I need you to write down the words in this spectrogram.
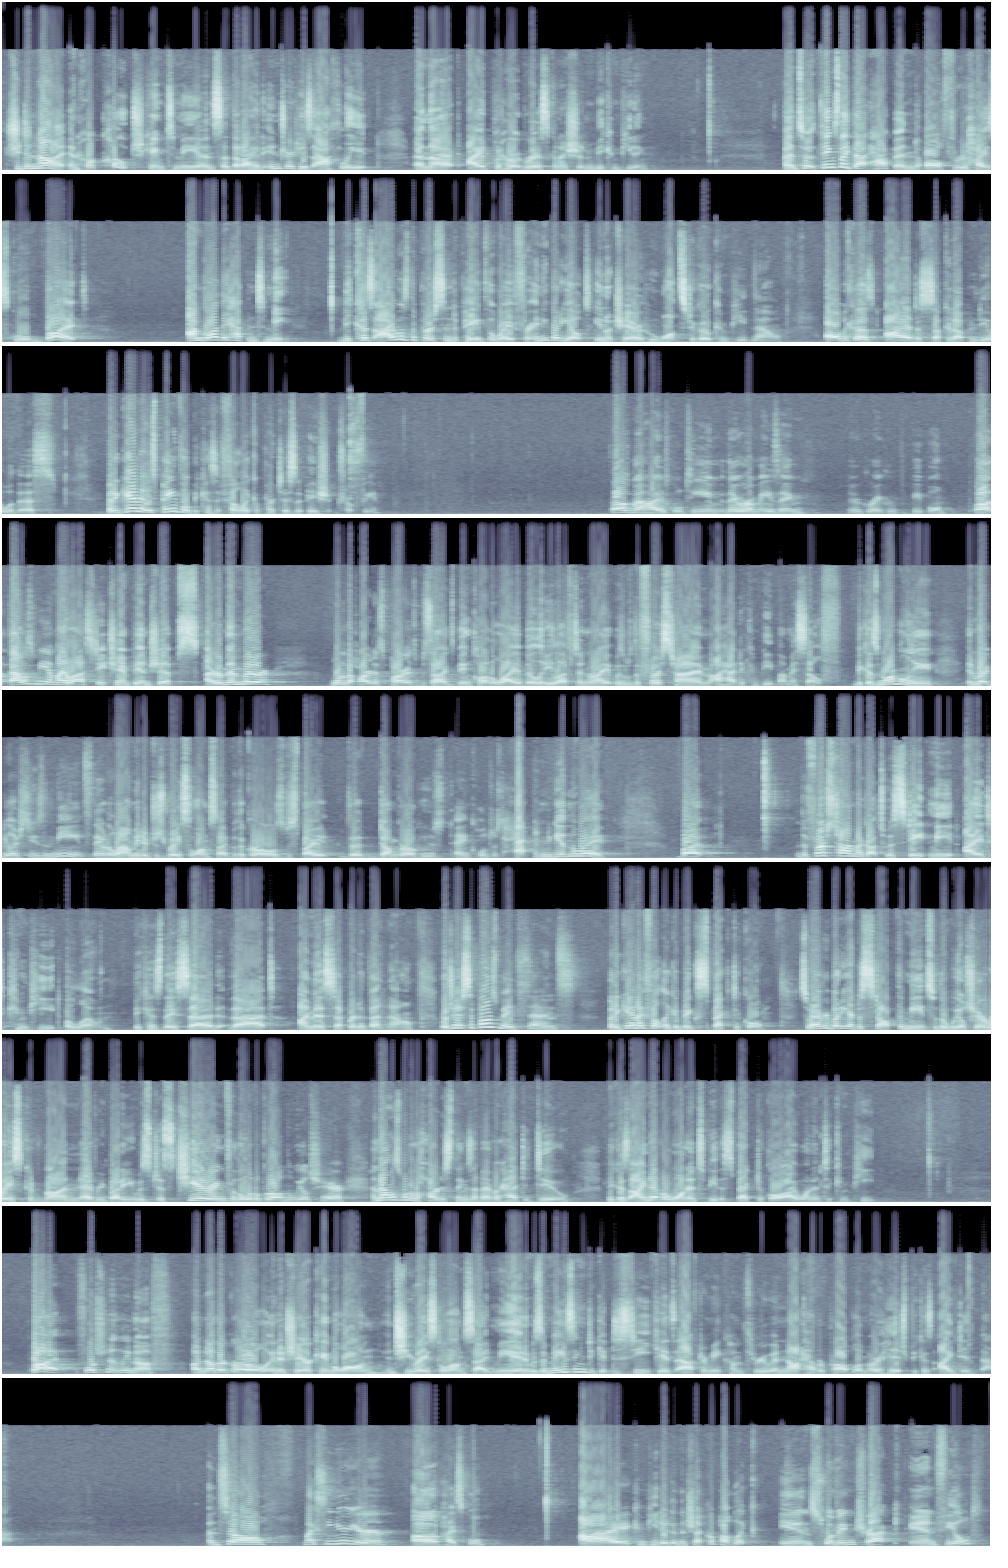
she did not. And her coach came to me and said that I had injured his athlete and that I had put her at risk and I shouldn't be competing. And so things like that happened all through high school, but I'm glad they happened to me because I was the person to pave the way for anybody else in a chair who wants to go compete now. All because I had to suck it up and deal with this. But again, it was painful because it felt like a participation trophy. That was my high school team. They were amazing. They're a great group of people. But that was me at my last state championships. I remember one of the hardest parts, besides being called a liability left and right, was the first time I had to compete by myself. Because normally, in regular season meets, they would allow me to just race alongside with the girls, despite the dumb girl whose ankle just happened to get in the way. But the first time I got to a state meet, I had to compete alone, because they said that I'm in a separate event now, which I suppose made sense, But again, I felt like a big spectacle. So everybody had to stop the meet so the wheelchair race could run. Everybody was just cheering for the little girl in the wheelchair. And that was one of the hardest things I've ever had to do because I never wanted to be the spectacle, I wanted to compete. But fortunately enough, another girl in a chair came along and she raced alongside me. And it was amazing to get to see kids after me come through and not have a problem or a hitch because I did that. And so my senior year of high school, I competed in the Czech Republic in swimming, track, and field.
